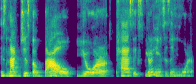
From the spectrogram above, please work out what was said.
It's not just about your past experiences anymore.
